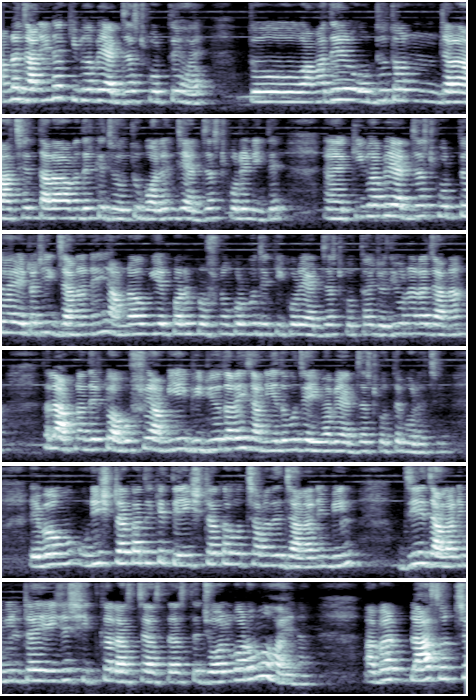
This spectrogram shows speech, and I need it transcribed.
আমরা জানি না কীভাবে অ্যাডজাস্ট করতে হয়। তো আমাদের ঊর্ধ্বতন যারা আছেন, তারা আমাদেরকে যেহেতু বলেন যে অ্যাডজাস্ট করে নিতে কীভাবে অ্যাডজাস্ট করতে হয় এটা ঠিক জানা নেই। আমরাও গিয়ে পরে প্রশ্ন করব যে কি করে অ্যাডজাস্ট করতে হয়। যদি ওনারা জানান, তাহলে আপনাদেরকে অবশ্যই আমি এই ভিডিও দ্বারাই জানিয়ে দেবো যে এইভাবে অ্যাডজাস্ট করতে বলেছে। এবং উনিশ টাকা থেকে তেইশ টাকা হচ্ছে আমাদের জ্বালানি বিল। যে জ্বালানি বিলটা এই যে শীতকাল আসছে, আস্তে আস্তে জল গরমও হয় না। আবার প্লাস হচ্ছে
